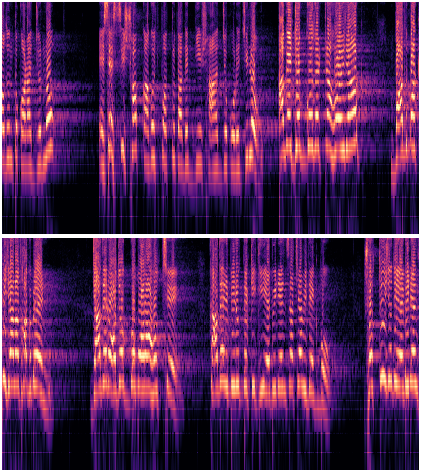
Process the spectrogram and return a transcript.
তদন্ত করার জন্য এসএসসি সব কাগজপত্র তাদের দিয়ে সাহায্য করেছিল। আগে যোগ্যদেরটা হয়ে যাক বাদ বাকি যারা থাকবেন, যাদের অযোগ্য বলা হচ্ছে, তাদের বিরুদ্ধে কি কি এভিডেন্স আছে আমি দেখব। সত্যিই যদি এভিডেন্স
